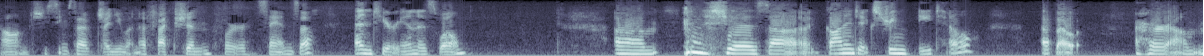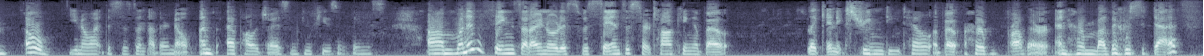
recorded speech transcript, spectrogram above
Um, she seems to have genuine affection for Sansa and Tyrion as well. Um, she has uh, gone into extreme detail about her um oh you know what? This is another note. I'm, i apologize. I'm confusing things. Um one of the things that i noticed was sansa start talking about like in extreme detail about her brother and her mother's death.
